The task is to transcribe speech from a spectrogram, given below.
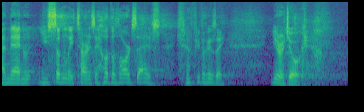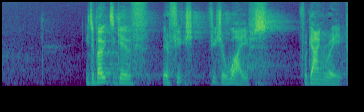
and then you suddenly turn and say, Oh, the Lord says, you know, people can say, You're a joke. He's about to give their future wives for gang rape.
